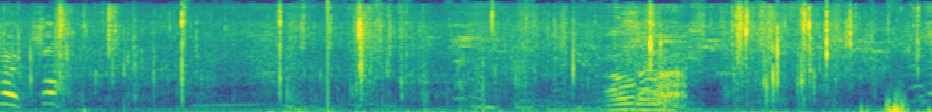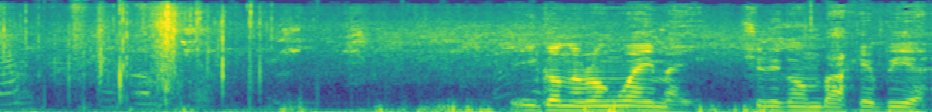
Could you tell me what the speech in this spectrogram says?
No, stop. Oh, You've gone the wrong way, mate. Should have gone back up here.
